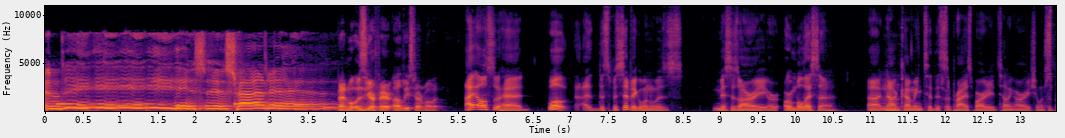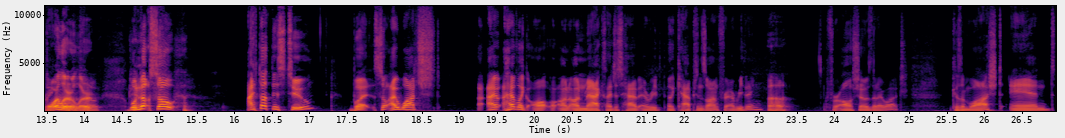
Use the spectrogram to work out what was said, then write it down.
And this is tragic. Ben, what was your favorite, uh, least favorite moment? I also had well, uh, the specific one was Mrs. Ari or, or Melissa uh, not coming to the surprise party, telling Ari she wants to break Mm-hmm. Spoiler her alert. phone. Well, no, so I thought this too, but so I watched. I I have like all on on Max. I just have every like captions on for everything Uh huh. for all shows that I watch because I'm washed. And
